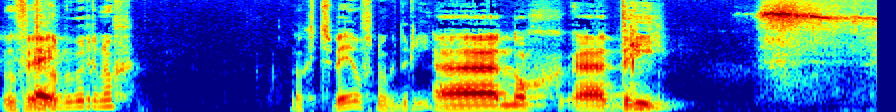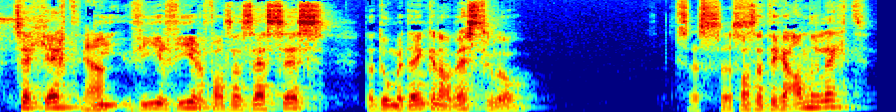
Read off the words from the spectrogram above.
Hoeveel hey. hebben we er nog? Nog twee of nog drie? Uh, nog drie. Zeg Gert, ja? die 4-4 of was dat 6-6? Dat doet me denken aan Westerlo. 6-6. Was dat tegen Anderlecht?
